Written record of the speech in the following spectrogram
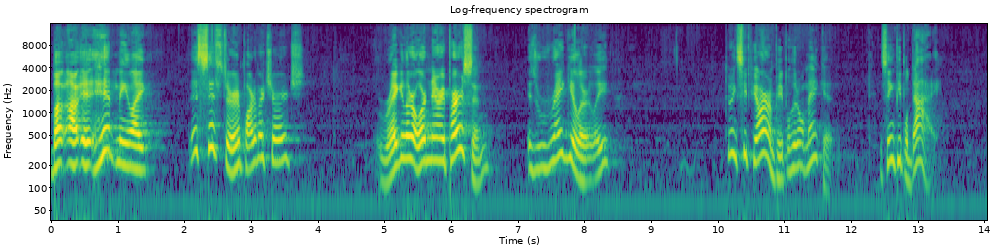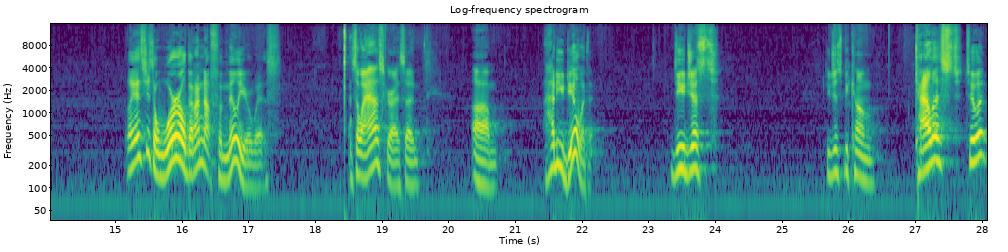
But uh, it hit me like, this sister, part of our church, regular, ordinary person, is regularly doing CPR on people who don't make it and seeing people die. Like, it's just a world that I'm not familiar with. And so I asked her, I said, um, How do you deal with it? Do you just, do you just become calloused to it?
